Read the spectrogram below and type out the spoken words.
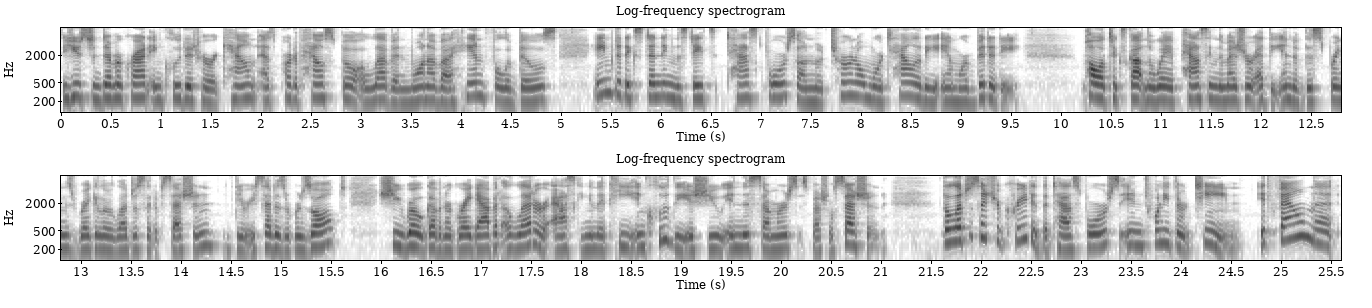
The Houston Democrat included her account as part of House Bill 11, one of a handful of bills aimed at extending the state's task force on maternal mortality and morbidity. Politics got in the way of passing the measure at the end of this spring's regular legislative session. Thierry said as a result, she wrote Governor Greg Abbott a letter asking that he include the issue in this summer's special session. The legislature created the task force in 2013. It found that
